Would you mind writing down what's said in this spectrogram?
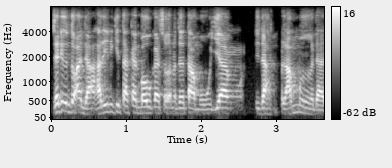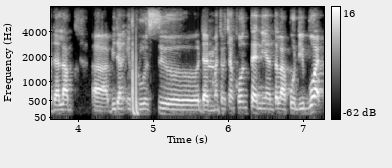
Jadi untuk anda, hari ini kita akan bawakan seorang tetamu yang dah lama dah dalam uh, bidang influencer dan macam-macam konten yang telah pun dibuat.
